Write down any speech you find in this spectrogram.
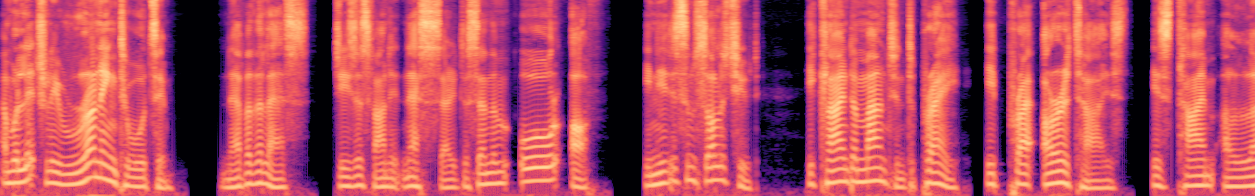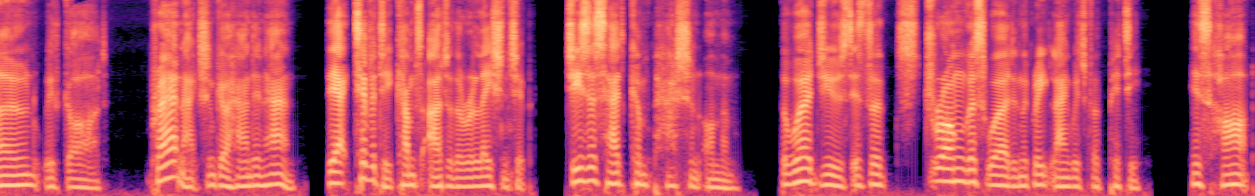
and were literally running towards him. Nevertheless, Jesus found it necessary to send them all off. He needed some solitude. He climbed a mountain to pray. He prioritized his time alone with God. Prayer and action go hand in hand. The activity comes out of the relationship. Jesus had compassion on them. The word used is the strongest word in the Greek language for pity. His heart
